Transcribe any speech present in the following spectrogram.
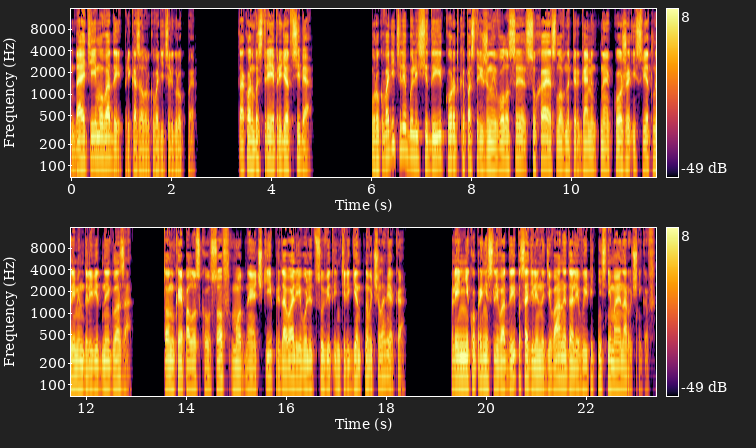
«Дайте ему воды», – приказал руководитель группы. Так он быстрее придет в себя. У руководителя были седые, коротко постриженные волосы, сухая, словно пергаментная кожа и светлые миндалевидные глаза. Тонкая полоска усов, модные очки придавали его лицу вид интеллигентного человека. Пленнику принесли воды, посадили на диван и дали выпить, не снимая наручников.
